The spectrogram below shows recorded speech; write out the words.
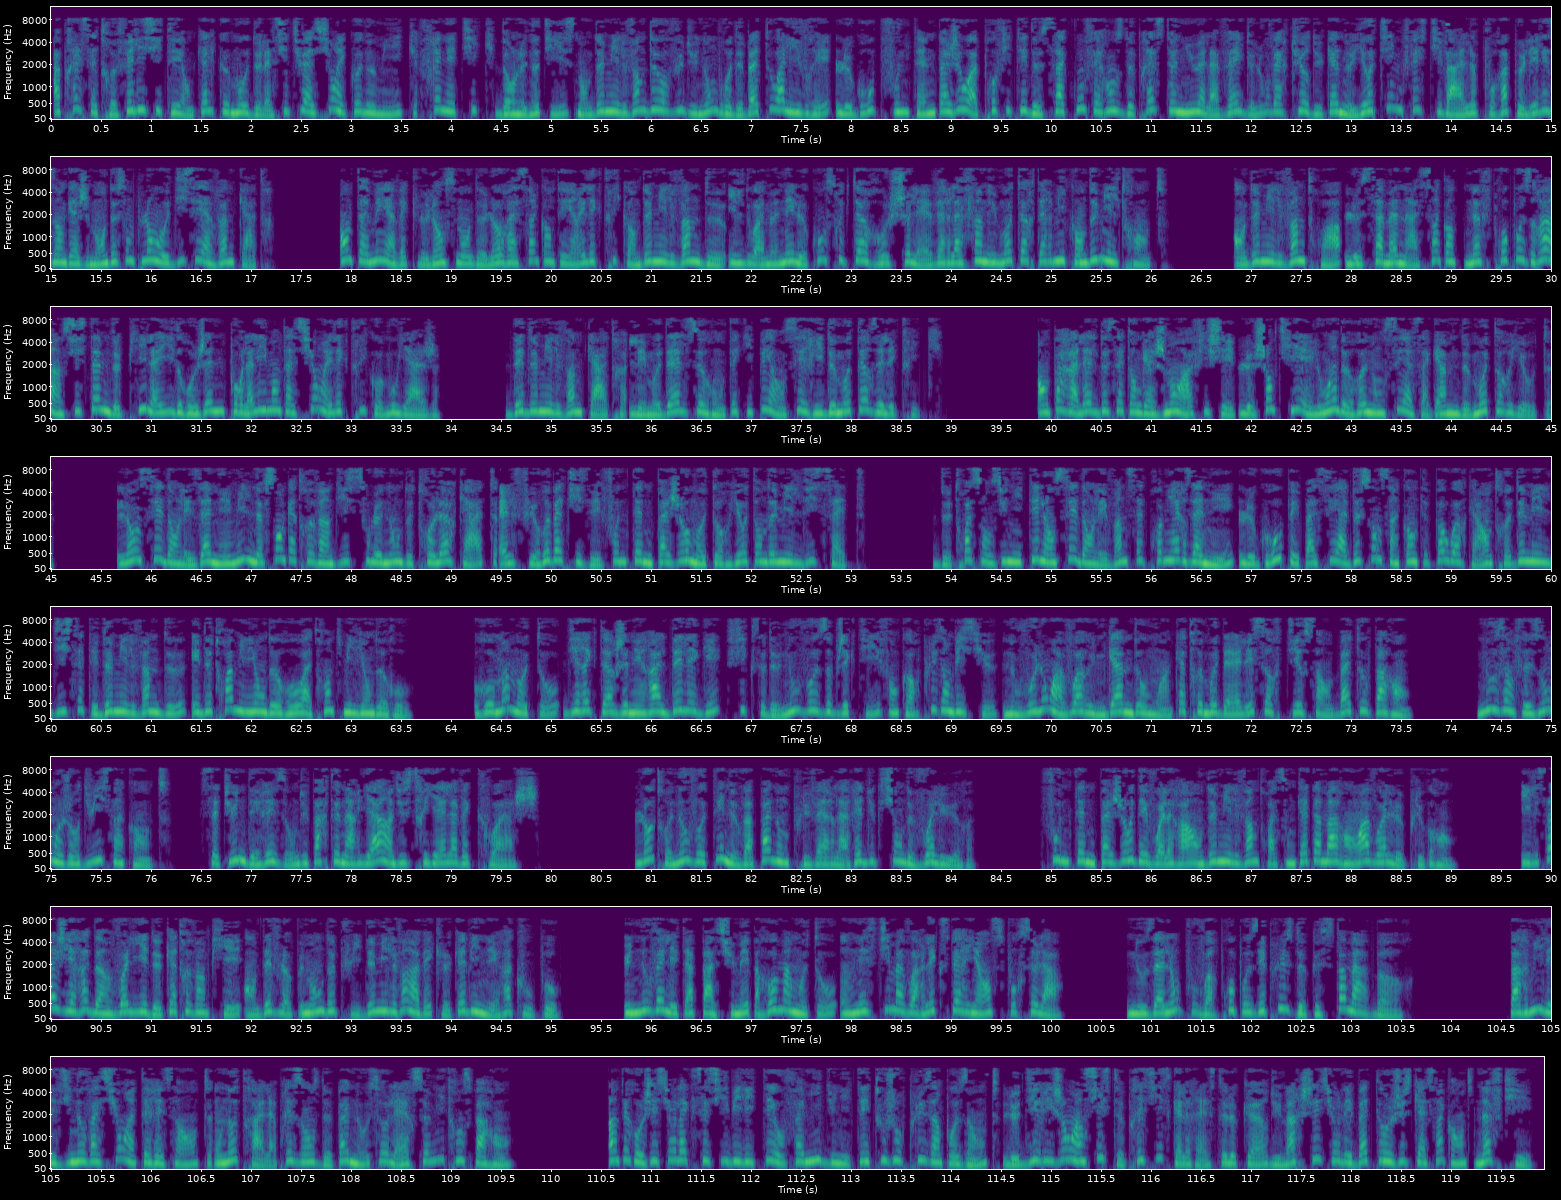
Après s'être félicité en quelques mots de la situation économique frénétique dans le nautisme en 2022 au vu du nombre de bateaux à livrer, le groupe Fontaine Pajot a profité de sa conférence de presse tenue à la veille de l'ouverture du Cannes Yachting Festival pour rappeler les engagements de son plan Odyssée à 24. Entamé avec le lancement de l'Aura 51 électrique en 2022, il doit mener le constructeur Rochelet vers la fin du moteur thermique en 2030. En 2023, le Samana 59 proposera un système de piles à hydrogène pour l'alimentation électrique au mouillage. Dès 2024, les modèles seront équipés en série de moteurs électriques. En parallèle de cet engagement affiché, le chantier est loin de renoncer à sa gamme de motor. Lancée dans les années 1990 sous le nom de Troller 4, elle fut rebaptisée Fontaine Pajot Motor en 2017. De 300 unités lancées dans les 27 premières années, le groupe est passé à 250 PowerCar entre 2017 et 2022, et de 3 millions d'euros à 30 millions d'euros. Romain Moto, directeur général délégué, fixe de nouveaux objectifs encore plus ambitieux. Nous voulons avoir une gamme d'au moins 4 modèles et sortir 100 bateaux par an. Nous en faisons aujourd'hui 50. C'est une des raisons du partenariat industriel avec Quash. L'autre nouveauté ne va pas non plus vers la réduction de voilure. Fontaine Pajot dévoilera en 2023 son catamaran à voile le plus grand. Il s'agira d'un voilier de 80 pieds en développement depuis 2020 avec le cabinet Rakupo. Une nouvelle étape assumée par Romain Moto, on estime avoir l'expérience pour cela. Nous allons pouvoir proposer plus de custom à bord. Parmi les innovations intéressantes, on notera la présence de panneaux solaires semi-transparents. Interrogé sur l'accessibilité aux familles d'unités toujours plus imposantes, le dirigeant insiste précise qu'elle reste le cœur du marché sur les bateaux jusqu'à 59 pieds.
